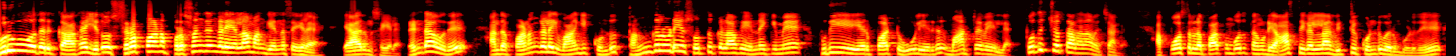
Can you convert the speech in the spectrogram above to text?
உருவுவதற்காக ஏதோ சிறப்பான பிரசங்கங்களை எல்லாம் அங்க என்ன செய்யல? யாரும் செய்யல. ரெண்டாவது அந்த பணங்களை வாங்கி கொண்டு தங்களுடைய சொத்துக்களாக என்னைக்குமே புதிய ஏற்பாட்டு ஊழியர்கள் மாற்றவே இல்லை. பொது சொத்தாக தான் வச்சாங்க. அப்போஸ்தலரை பார்க்கும்போது தங்களுடைய ஆஸ்திகள்லாம் விற்று கொண்டு வரும் பொழுது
